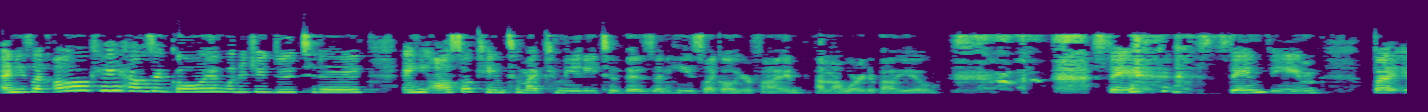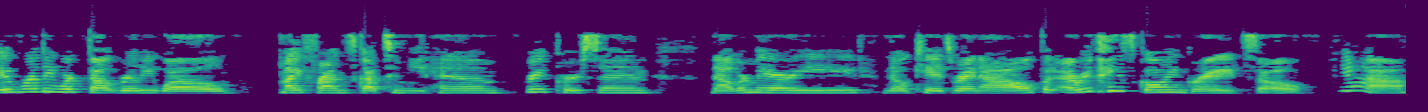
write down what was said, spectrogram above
And he's like, oh, okay, how's it going? What did you do today? And he also came to my community to visit and he's like, oh, you're fine. I'm not worried about you. same, same theme, but it really worked out really well. My friends got to meet him. Great person. Now we're married. No kids right now, but everything's going great. So yeah.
